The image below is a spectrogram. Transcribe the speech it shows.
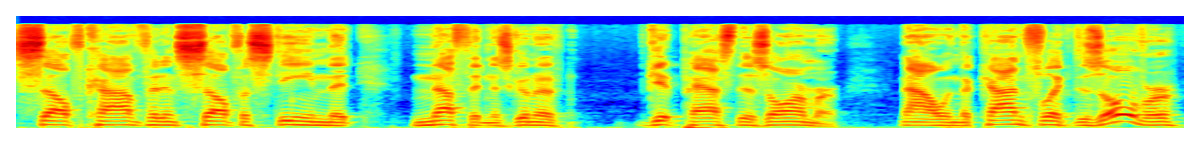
self confidence, self esteem that nothing is going to get past this armor. Now, when the conflict is over,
